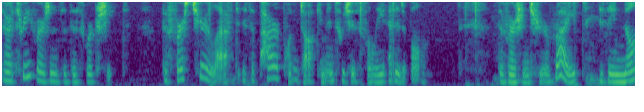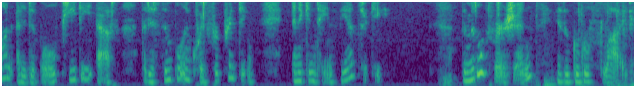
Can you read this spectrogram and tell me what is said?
There are three versions of this worksheet. The first to your left is a PowerPoint document which is fully editable. The version to your right is a non-editable PDF that is simple and quick for printing, and it contains the answer key. The middle version is a Google slide.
